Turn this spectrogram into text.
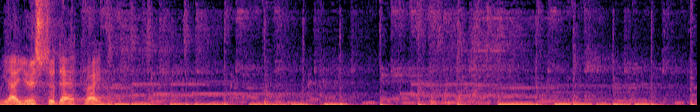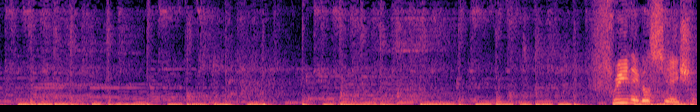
We are used to that, right? Free negotiation.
